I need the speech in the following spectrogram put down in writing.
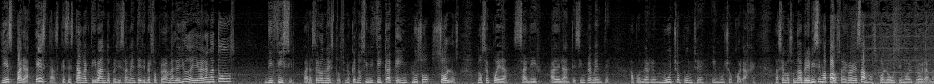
y es para estas que se están activando precisamente diversos programas de ayuda. Llegarán a todos, difícil, para ser honestos, lo que no significa que incluso solos no se pueda salir adelante, simplemente a ponerle mucho punche y mucho coraje. Hacemos una brevísima pausa y regresamos con lo último del programa.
